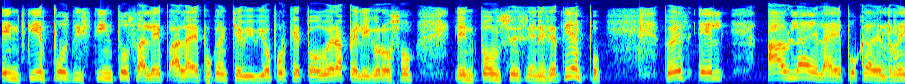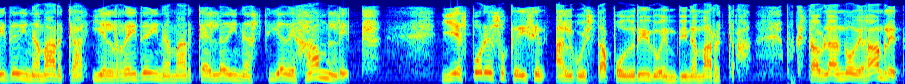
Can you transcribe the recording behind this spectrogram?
en tiempos distintos a la época en que vivió porque todo era peligroso entonces en ese tiempo. Entonces él habla de la época del rey de Dinamarca y el rey de Dinamarca es la dinastía de Hamlet. Y es por eso que dicen algo está podrido en Dinamarca, porque está hablando de Hamlet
